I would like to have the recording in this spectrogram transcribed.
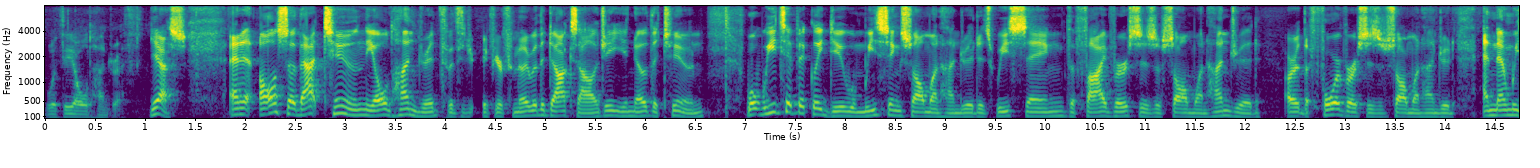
with the old hundredth. Yes, and also that tune, the old hundredth. If you're familiar with the doxology, you know the tune. What we typically do when we sing Psalm 100 is we sing the five verses of Psalm 100, or the four verses of Psalm 100, and then we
